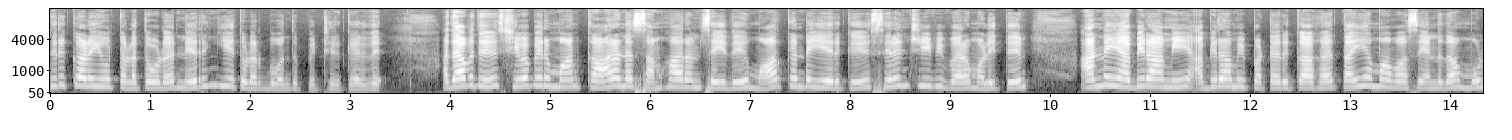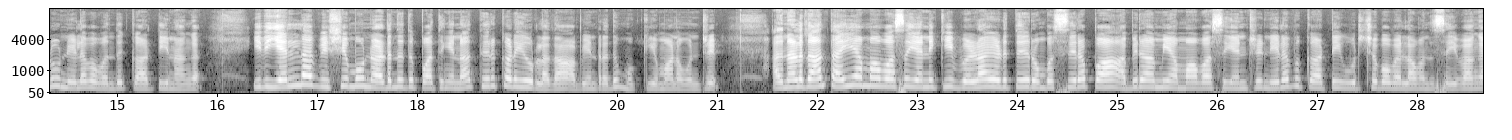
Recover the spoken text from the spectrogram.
திருக்கடையூர் தலத்தோட நெருங்கிய தொடர்பு வந்து பெற்றிருக்கிறது. அதாவது சிவபெருமான் காரண சம்ஹாரம் செய்து மார்க்கண்டையருக்கு சிரஞ்சீவி வரம் அளித்து அன்னை அபிராமி அபிராமி பட்டருக்காக தை அமாவாசை தான் முழு நிலவை வந்து காட்டினாங்க. இது எல்லா விஷயமும் நடந்தது பார்த்திங்கன்னா திருக்கடையூரில் தான் அப்படின்றது முக்கியமான ஒன்று. அதனால தான் தை அமாவாசை அன்னைக்கு விழா எடுத்து ரொம்ப சிறப்பாக அபிராமி அமாவாசை என்று நிலவு காட்டி உற்சவம் எல்லாம் வந்து செய்வாங்க.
